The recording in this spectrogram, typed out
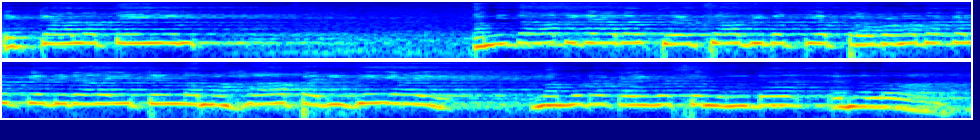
എക്കാലത്തെയും അമിതാധികാര സ്വേച്ഛാധിപത്യ പ്രവണതകൾക്കെതിരായിട്ടുള്ള മഹാപരിചയായി നമ്മുടെ കൈവശമുണ്ട് എന്നുള്ളതാണ്.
